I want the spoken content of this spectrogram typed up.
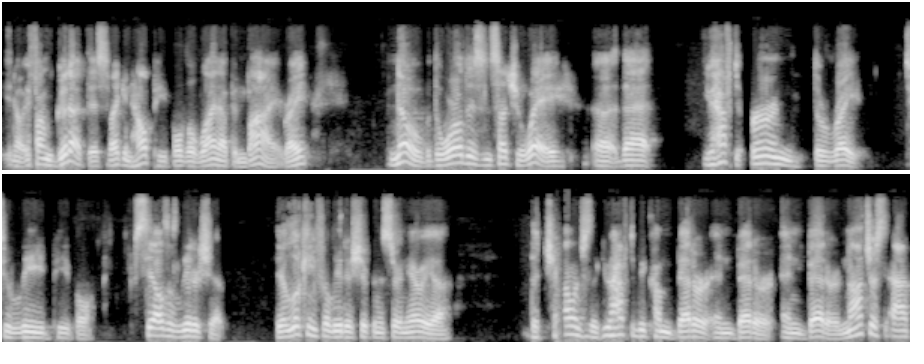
you know if I'm good at this, if I can help people, they'll line up and buy, right? No, but the world is in such a way uh, that you have to earn the right to lead people. Sales is leadership. They're looking for leadership in a certain area, the challenge is that you have to become better and better and better, not just at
